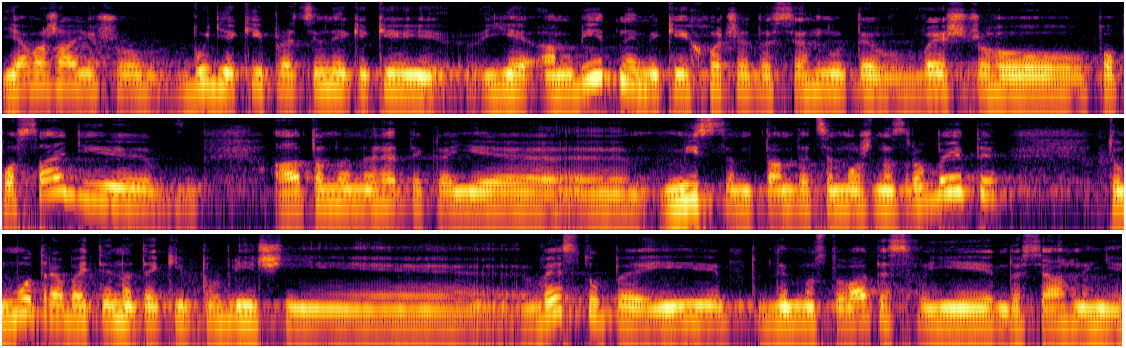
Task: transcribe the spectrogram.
Я вважаю, що будь-який працівник, який є амбітним, який хоче досягнути вищого по посаді, атомна енергетика є е, місцем там, де це можна зробити. Тому треба йти на такі публічні виступи і демонструвати свої досягнення.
